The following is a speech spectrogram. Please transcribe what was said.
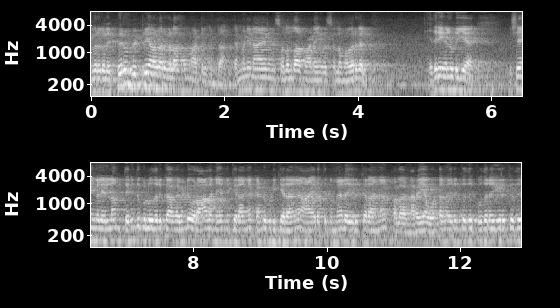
இவர்களை பெரும் வெற்றியாளர்களாக மாற்றுகின்றான். கண்மணி நாயகன் சல்லல்லாஹ் அலைஹி செல்லம் அவர்கள் எதிரிகளுடைய விஷயங்கள் எல்லாம் தெரிந்து கொள்வதற்காக வேண்டி ஒரு ஆளை நியமிக்கிறாங்க கண்டுபிடிக்கிறாங்க ஆயிரத்துக்கு மேலே இருக்கிறாங்க. பல நிறையா ஒட்டகம் இருக்குது குதிரை இருக்குது.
